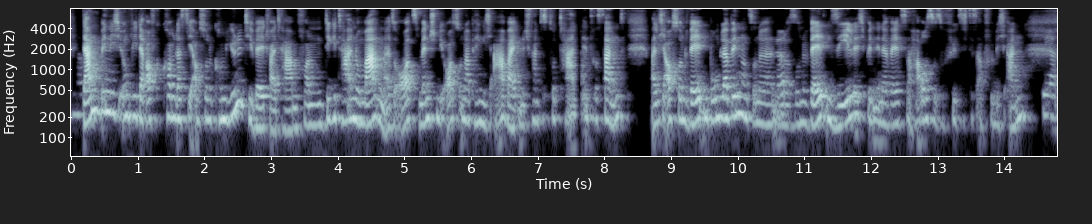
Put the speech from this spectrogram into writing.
Ja. Dann bin ich irgendwie darauf gekommen, dass die auch so eine Community weltweit haben von digitalen Nomaden, also Ortsmenschen, die ortsunabhängig arbeiten. Und ich fand das total interessant, weil ich auch so ein Weltenbummler bin und so eine, ja. so eine Weltenseele. Ich bin bin in der Welt zu Hause, so fühlt sich das auch für mich an. Ja.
